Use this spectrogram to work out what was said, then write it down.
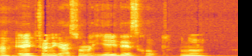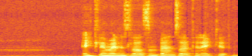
Heh, elektronik art sonra EA Desktop. Bunu eklemeniz lazım. Ben zaten ekledim.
